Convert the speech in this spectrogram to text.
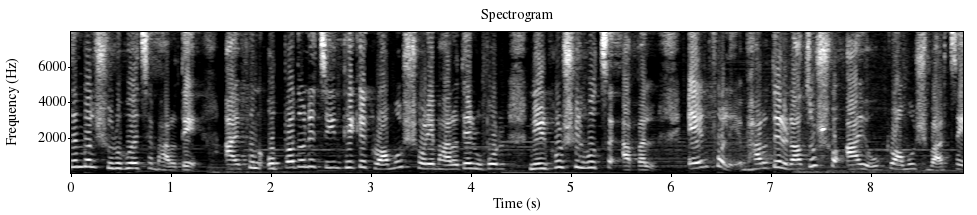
অ্যাসেম্বল শুরু হয়েছে ভারতে। আইফোন উৎপাদনে চীন থেকে ক্রমশ সরে ভারতের উপর নির্ভরশীল হচ্ছে অ্যাপল। এর ফলে ভারতের রাজস্ব আয়ও ক্রমশ বাড়ছে।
